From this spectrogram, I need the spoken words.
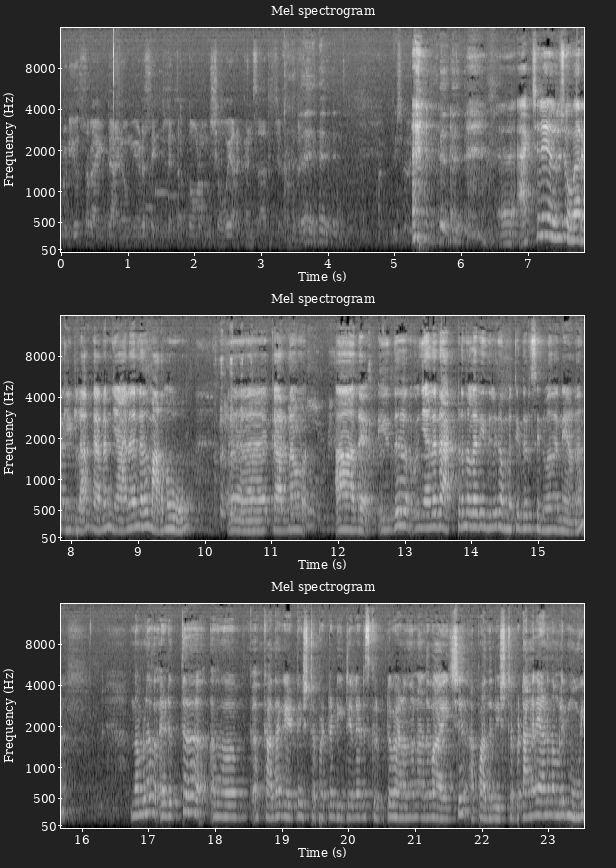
പ്രൊഡ്യൂസർ ആയിട്ട് അനോമിയുടെ സെറ്റിൽ എത്രത്തോളം ഷോ ഇറക്കാൻ സാധിച്ചിട്ടുണ്ട്? ആക്ച്വലി ഒരു ഷോ ഇറക്കിയിട്ടില്ല. കാരണം ഞാൻ തന്നെ അത് മറന്നു ഏഹ് കാരണം ആ അതെ. ഇത് ഞാനൊരു ആക്ടർ എന്നുള്ള രീതിയിൽ കമ്മിറ്റ് ചെയ്തൊരു സിനിമ തന്നെയാണ്. നമ്മൾ എടുത്ത് കഥ കേട്ട് ഇഷ്ടപ്പെട്ട ഡീറ്റെയിൽ ആയിട്ട് സ്ക്രിപ്റ്റ് വേണമെന്നുണ്ട് അത് വായിച്ച് അപ്പം അതിന് ഇഷ്ടപ്പെട്ട് അങ്ങനെയാണ് നമ്മൾ ഈ മൂവി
